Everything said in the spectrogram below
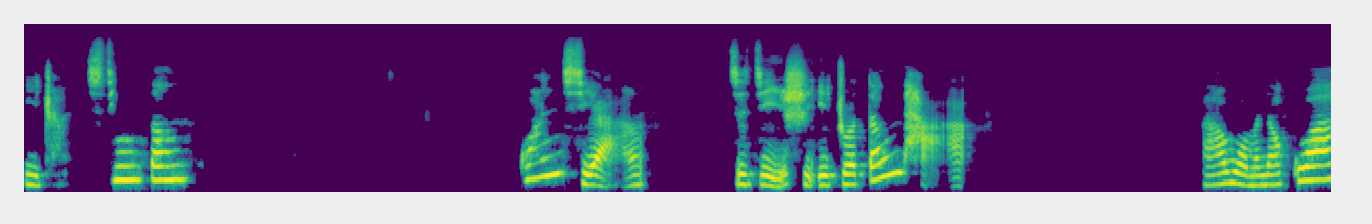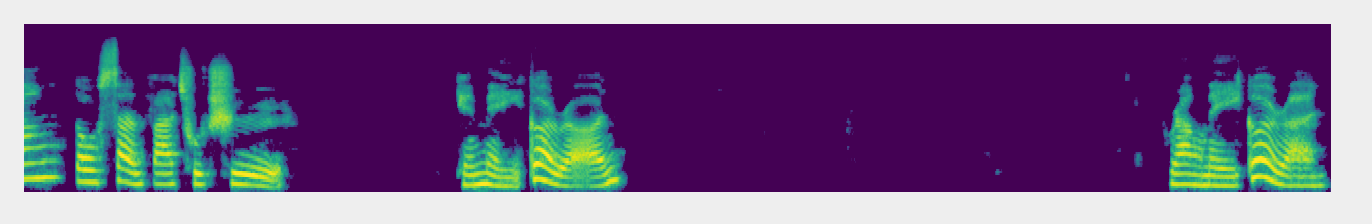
一盏心灯，观想自己是一座灯塔，把我们的光都散发出去，给每一个人，让每一个人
